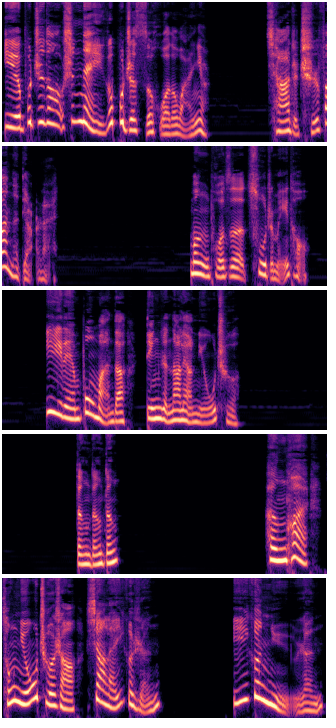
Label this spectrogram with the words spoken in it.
也不知道是哪个不知死活的玩意儿。掐着吃饭的点儿来，孟婆子蹙着眉头，一脸不满的盯着那辆牛车。噔噔噔，很快从牛车上下来一个人，一个女人，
